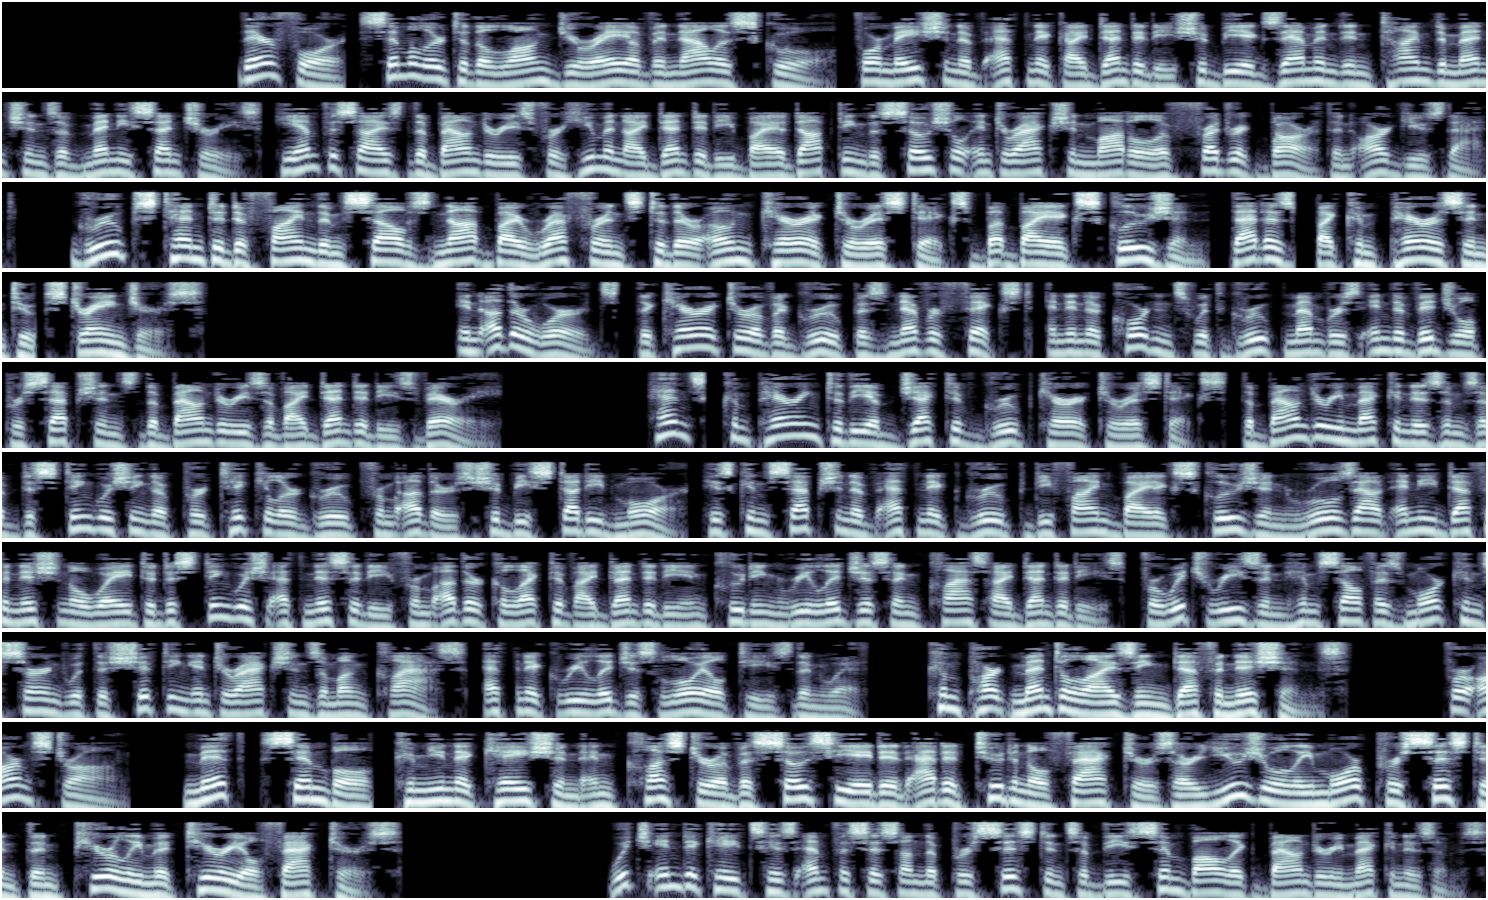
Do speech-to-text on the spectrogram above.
Therefore, similar to the long durée of Annales school, formation of ethnic identity should be examined in time dimensions of many centuries. He emphasized the boundaries for human identity by adopting the social interaction model of Fredrik Barth and argues that Groups tend to define themselves not by reference to their own characteristics but by exclusion, that is, by comparison to strangers. In other words, the character of a group is never fixed, and in accordance with group members' individual perceptions the boundaries of identities vary. Hence, comparing to the objective group characteristics, the boundary mechanisms of distinguishing a particular group from others should be studied more. His conception of ethnic group defined by exclusion rules out any definitional way to distinguish ethnicity from other collective identity, including religious and class identities, for which reason himself is more concerned with the shifting interactions among class, ethnic religious loyalties than with compartmentalizing definitions. For Armstrong, Myth, symbol, communication and cluster of associated attitudinal factors are usually more persistent than purely material factors, which indicates his emphasis on the persistence of these symbolic boundary mechanisms.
